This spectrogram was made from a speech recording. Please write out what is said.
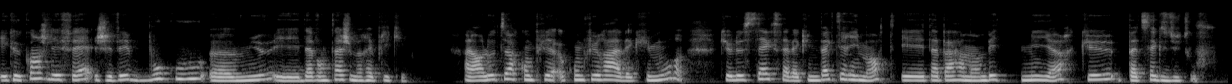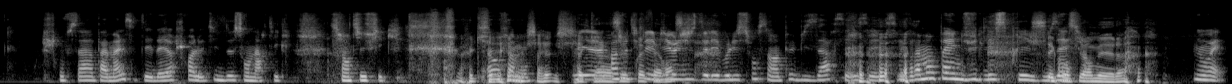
et que quand je l'ai fait, je vais beaucoup euh, mieux et davantage me répliquer. Alors l'auteur conclura avec humour que le sexe avec une bactérie morte est apparemment meilleur que pas de sexe du tout. Je trouve ça pas mal. C'était d'ailleurs, je crois, le titre de son article scientifique. ok, enfin, bon. chacun euh, quand je dis que les biologistes de l'évolution sont un peu bizarres, c'est vraiment pas une vue de l'esprit. C'est confirmé là. Ouais.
